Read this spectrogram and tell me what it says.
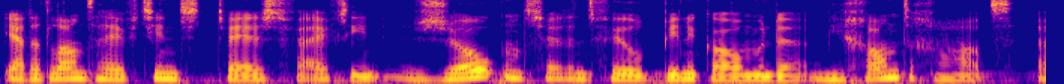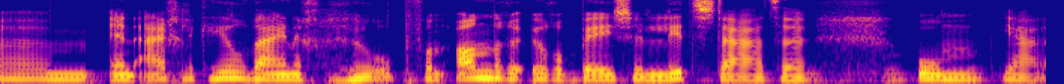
ja, dat land heeft sinds 2015 zo ontzettend veel binnenkomende migranten gehad. Um, en eigenlijk heel weinig hulp van andere Europese lidstaten om ja,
